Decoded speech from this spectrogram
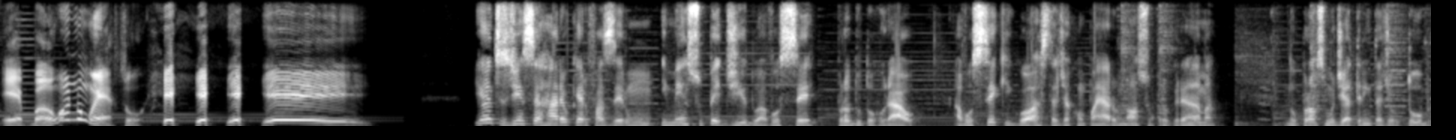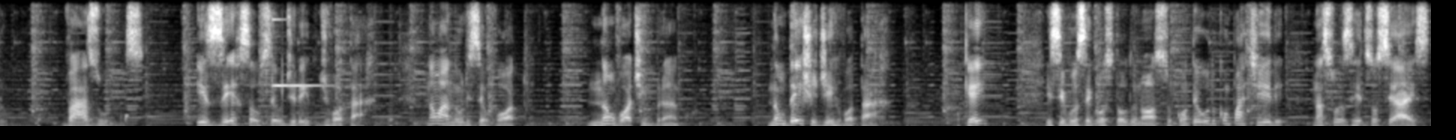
É bom ou não é, só? E antes de encerrar, eu quero fazer um imenso pedido a você, produtor rural, a você que gosta de acompanhar o nosso programa. No próximo dia 30 de outubro, vá às urnas. Exerça o seu direito de votar. Não anule seu voto. Não vote em branco. Não deixe de ir votar. Ok? E se você gostou do nosso conteúdo, compartilhe nas suas redes sociais.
